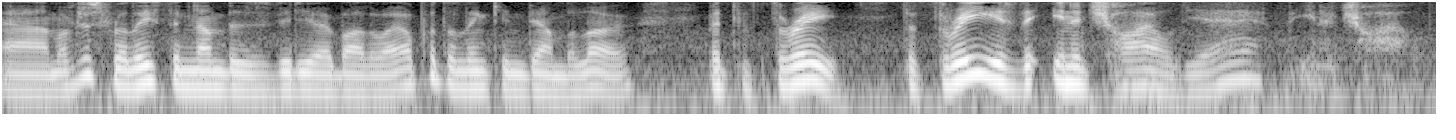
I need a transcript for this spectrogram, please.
Um, I've just released the numbers video, by the way. I'll put the link in down below. But the three, the three is the inner child, yeah? The inner child.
